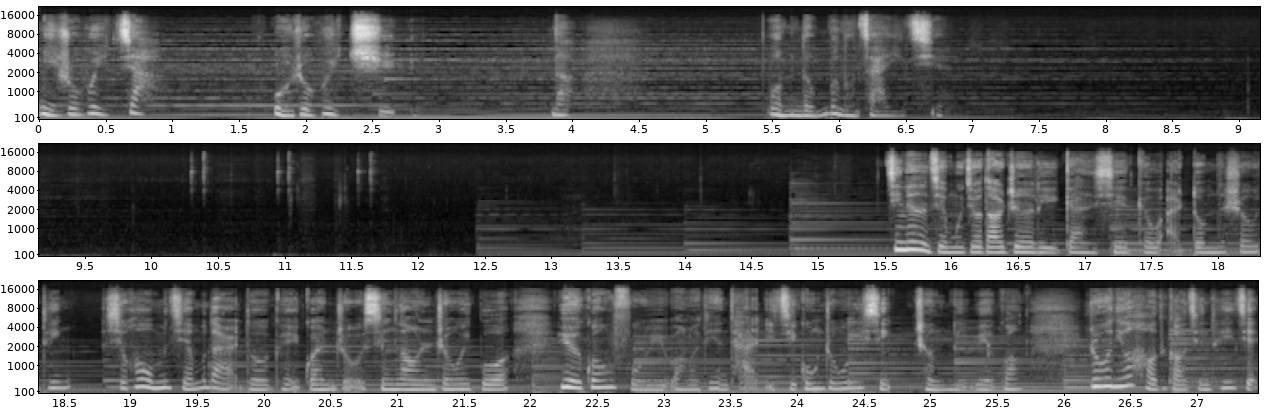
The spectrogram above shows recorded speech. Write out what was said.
你若未嫁，我若未娶，那我们能不能在一起？今天的节目就到这里，感谢各位耳朵们的收听。喜欢我们节目的耳朵可以关注新浪认证微博“月光抚育网络电台”以及公众微信“城里月光”。如果你有好的稿件推荐，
